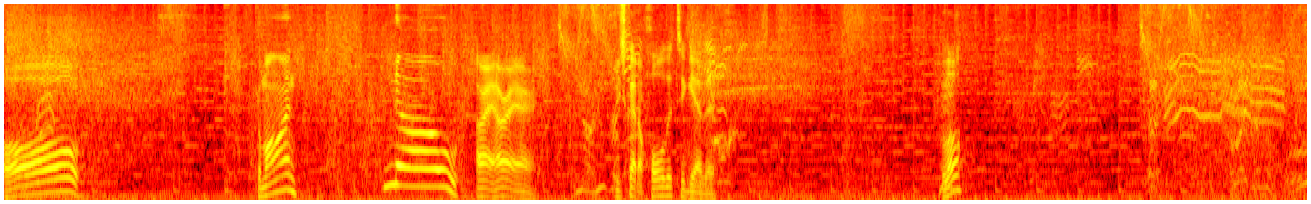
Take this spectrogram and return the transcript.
Oh! Come on! No! Alright, alright, alright. We just gotta hold it together. Hello?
